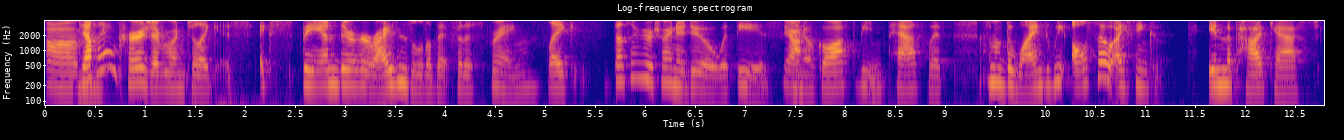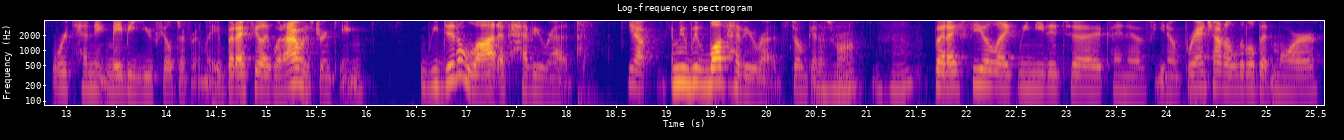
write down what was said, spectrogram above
um, definitely encourage everyone to like s- expand their horizons a little bit for the spring. Like that's what we were trying to do with these. Yeah. You know, go off the beaten path with some of the wines. We also, I think, in the podcast, we're tending. Maybe you feel differently, but I feel like when I was drinking, we did a lot of heavy reds. Yep. I mean, we love heavy reds, don't get us wrong. But I feel like we needed to kind of, you know, branch out a little bit more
